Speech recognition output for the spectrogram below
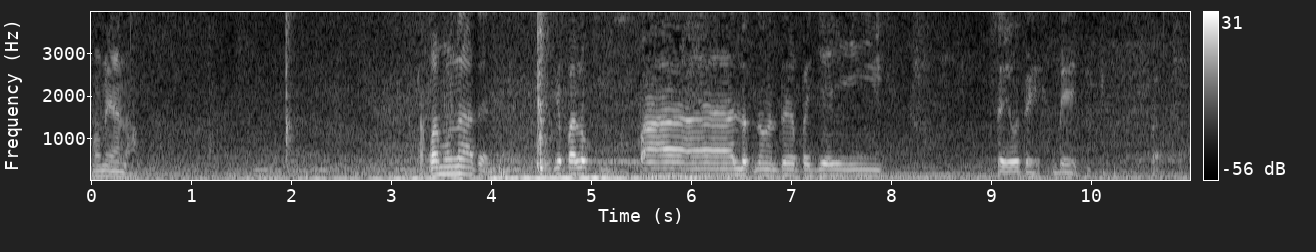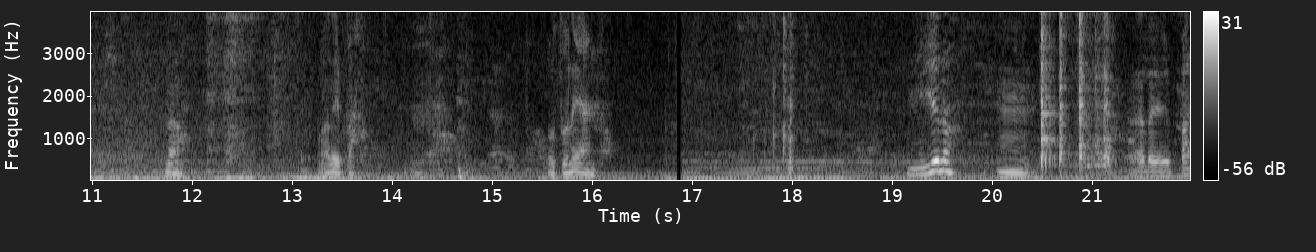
Mamaya na. Takpan muna natin. Hindi pa palot nung tayo pa jay sayote. Be. No. Mali pa. Luto na yan. Yun o. Hmm. Aray pa.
